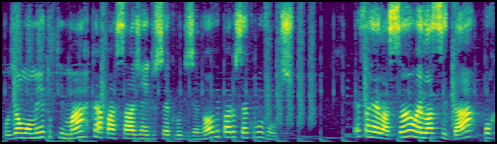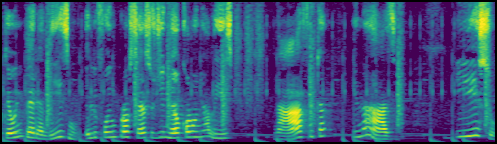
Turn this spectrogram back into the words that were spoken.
pois é um momento que marca a passagem do século XIX para o século XX. Essa relação ela se dá porque o imperialismo ele foi um processo de neocolonialismo na África e na Ásia. E isso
